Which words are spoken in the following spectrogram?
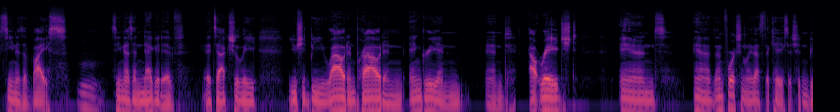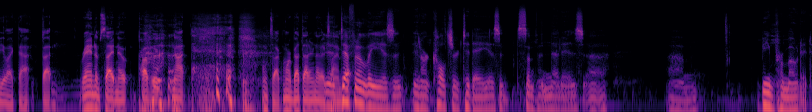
seen as a vice, mm. seen as a negative. It's actually you should be loud and proud and angry and and outraged and and unfortunately that's the case. It shouldn't be like that. But random side note, probably not. we'll talk more about that another yeah, time. Definitely but. isn't in our culture today. Isn't something that is uh, um, being promoted.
